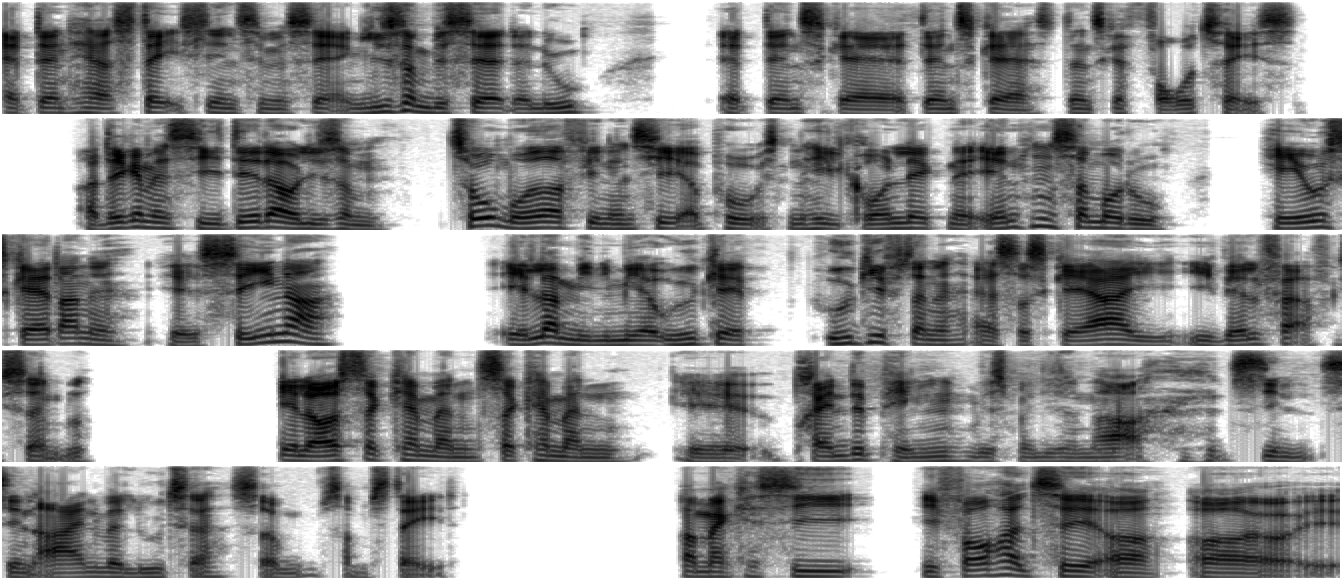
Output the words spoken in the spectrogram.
at den her statslige intervenering, ligesom vi ser det nu, at den skal, den skal, den skal foretages. Og det kan man sige, det er der jo ligesom to måder at finansiere på, sådan helt grundlæggende. Enten så må du hæve skatterne øh, senere, eller minimere udgifterne, altså skære i, i velfærd for eksempel. Eller også så kan man, så kan man øh, printe penge, hvis man ligesom har sin, sin egen valuta som, som stat. Og man kan sige, i forhold til at, at, øh,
